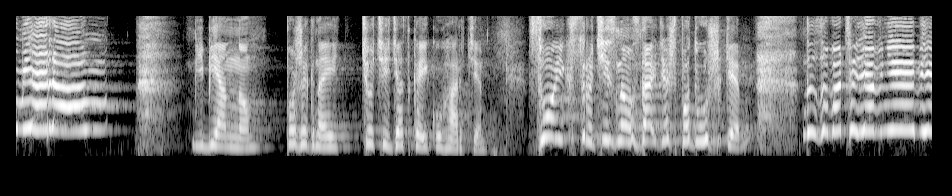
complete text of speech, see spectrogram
Umieram! Bibianno, pożegnaj ciocie, dziadka i kucharcie. Słoik z trucizną znajdziesz pod łóżkiem. Do zobaczenia w niebie,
